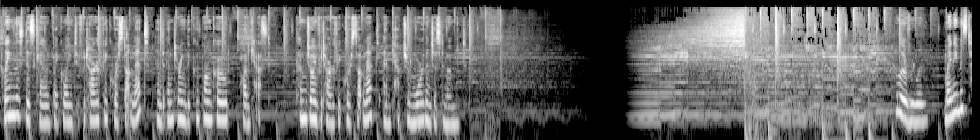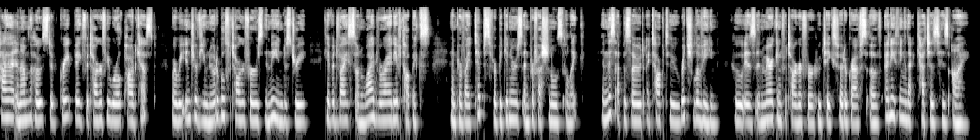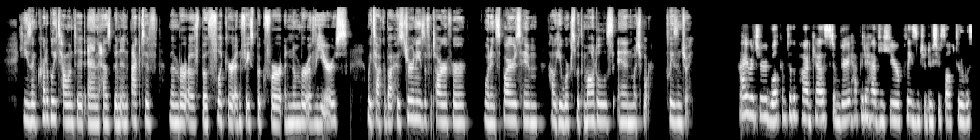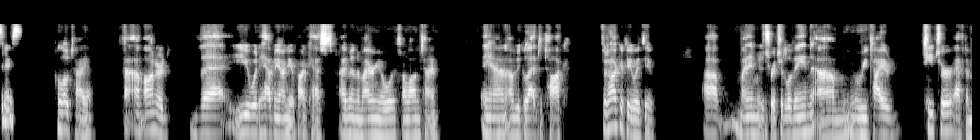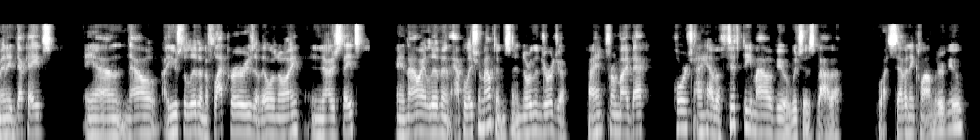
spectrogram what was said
Claim this discount by going to photographycourse.net and entering the coupon code PODCAST. Come join photographycourse.net and capture more than just a moment. Hello, everyone. My name is Taya, and I'm the host of Great Big Photography World podcast, where we interview notable photographers in the industry, give advice on a wide variety of topics, and provide tips for beginners and professionals alike. In this episode, I talk to Rich Levine, who is an American photographer who takes photographs of anything that catches his eye. He's incredibly talented and has been an active member of both Flickr and Facebook for a number of years. We talk about his journey as a photographer, what inspires him, how he works with models, and much more. Please enjoy. Hi, Richard. Welcome to the podcast. I'm very happy to have you here. Please introduce yourself to the listeners. Hello, Taya. I'm honored that you would have me on your podcast. I've been admiring your work for a long time, and I'll be glad to talk photography with you. Uh, my name is Richard Levine. I'm retired teacher after many decades. And now I used to live in the flat prairies of Illinois in the United States. And now I live in Appalachian Mountains in northern Georgia. Right? From my back porch, I have a 50 mile view, which is about a, what, 70 kilometer view.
